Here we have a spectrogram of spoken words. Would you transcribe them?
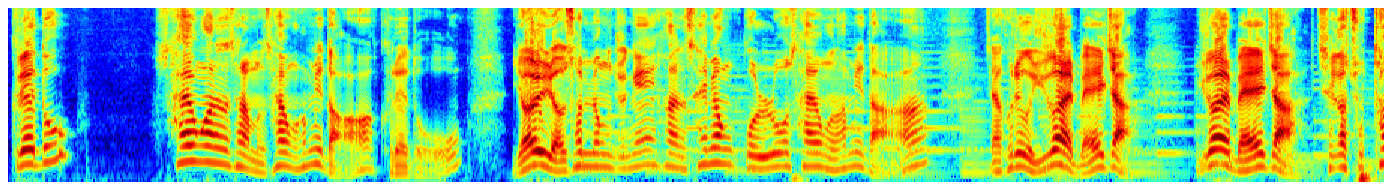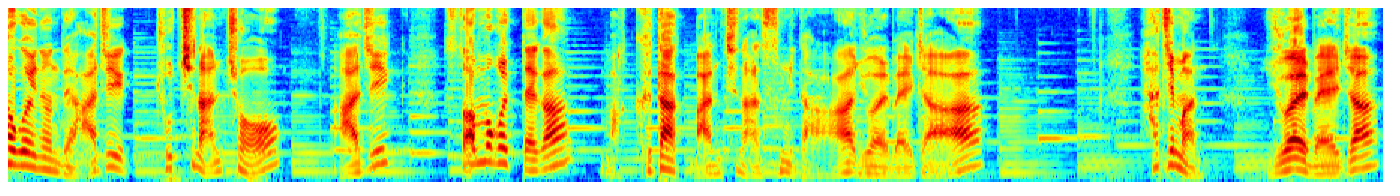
그래도 사용하는 사람은 사용합니다. 그래도 16명 중에 한 3명꼴로 사용을 합니다. 자, 그리고 UR 멜자. UR 멜자 제가 좋다고 했는데 아직 좋진 않죠. 아직 써먹을 때가 막 그닥 많진 않습니다. UR 멜자. 하지만 UR 멜자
